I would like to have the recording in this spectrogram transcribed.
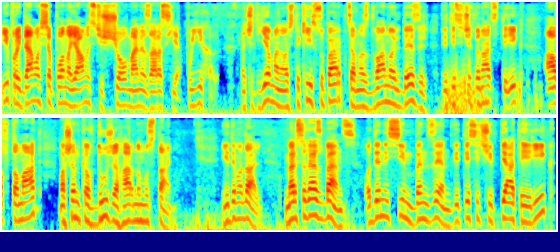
і пройдемося по наявності, що в мене зараз є. Поїхали. Значить, є в мене ось такий суперб. Це в нас 2.0 дизель, 2012 рік, автомат. Машинка в дуже гарному стані. Їдемо далі. Mercedes-Benz 1.7 бензин 2005 рік,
